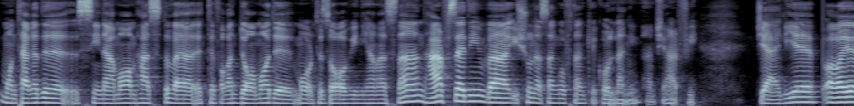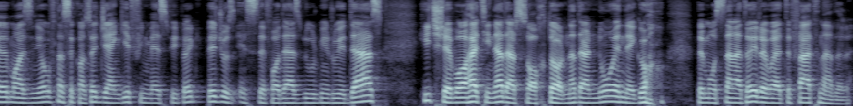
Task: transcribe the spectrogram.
منتقد سینما هم هست و اتفاقا داماد مرتضی آوینی هم هستن حرف زدیم و ایشون اصلا گفتن که کلا این همچین حرفی جعلیه آقای معزینی ها گفتن سکانس های جنگی فیلم اسپیلبرگ به جز استفاده از دوربین روی دست هیچ شباهتی نه در ساختار نه در نوع نگاه به مستندهای روایت فتح نداره.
